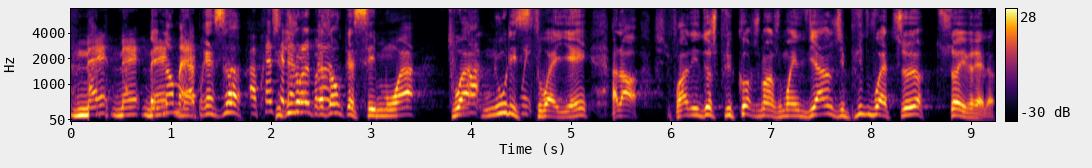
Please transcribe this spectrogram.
Mais, mais, Mais, mais. non, mais, mais- après ça, Après, j'ai toujours l'impression que c'est moi, toi, nous, les citoyens. Alors, je prends des douches plus courtes, je mange moins de viande, j'ai plus de voiture. Tout ça est vrai, là.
